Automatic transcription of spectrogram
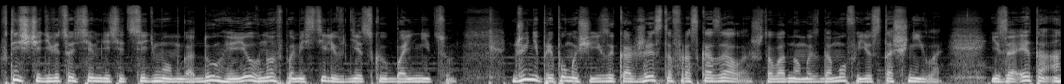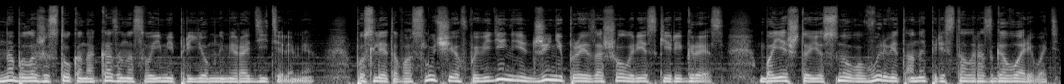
В 1977 году ее вновь поместили в детскую больницу. Джинни при помощи языка жестов рассказала, что в одном из домов ее стошнило, и за это она была жестоко наказана своими приемными родителями. После этого случая в поведении Джинни произошел резкий регресс. Боясь, что ее снова вырвет, она перестала разговаривать.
